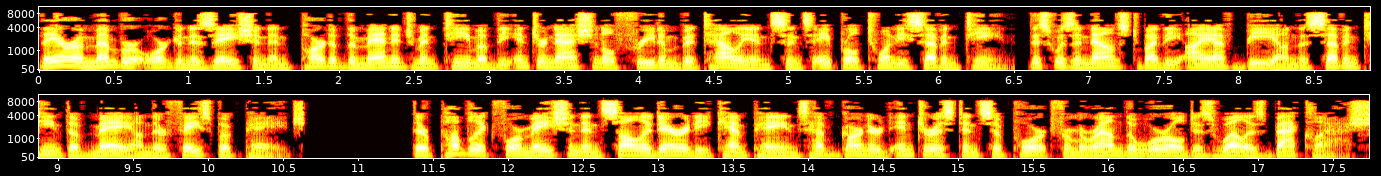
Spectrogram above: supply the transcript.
They are a member organization and part of the management team of the International Freedom Battalion since April 2017. This was announced by the IFB on the 17th of May on their Facebook page. Their public formation and solidarity campaigns have garnered interest and support from around the world as well as backlash.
